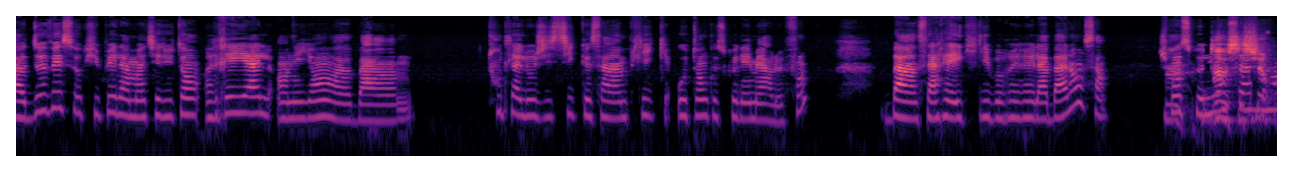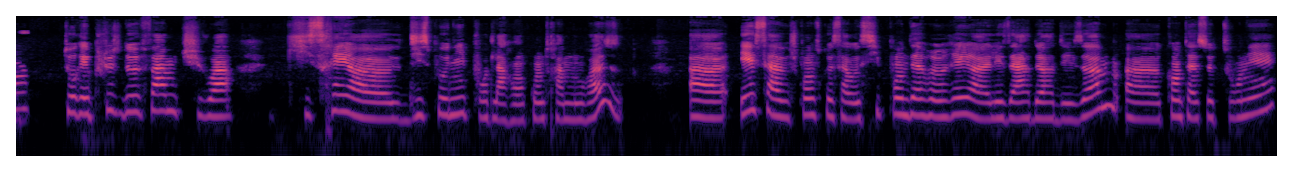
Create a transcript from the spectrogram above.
devaient s'occuper la moitié du temps réel en ayant ben, toute la logistique que ça implique autant que ce que les mères le font, ben ça rééquilibrerait la balance. Hein. Je mmh. pense que non seulement tu aurais plus de femmes, tu vois, qui seraient euh, disponibles pour de la rencontre amoureuse. Euh, et ça, je pense que ça aussi pondérerait euh, les ardeurs des hommes quant à se tourner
